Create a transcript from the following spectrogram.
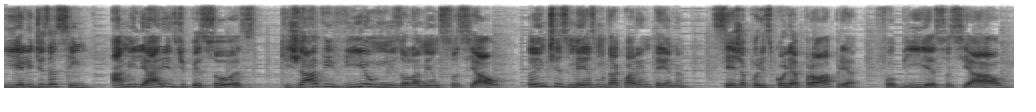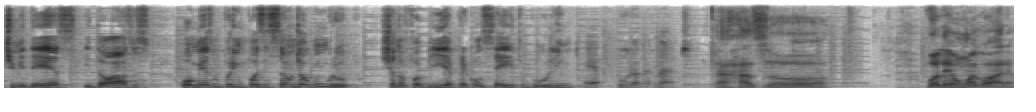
E ele diz assim: há milhares de pessoas que já viviam em isolamento social antes mesmo da quarentena, seja por escolha própria, fobia social, timidez, idosos ou mesmo por imposição de algum grupo, xenofobia, preconceito, bullying. É pura verdade. Arrasou. Vou ler um agora.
